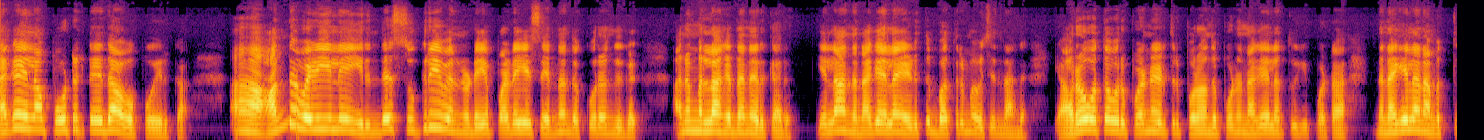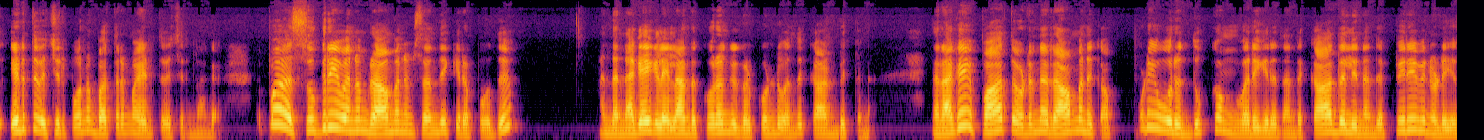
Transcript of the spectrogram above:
நகையெல்லாம் போட்டுக்கிட்டே தான் அவள் போயிருக்கா. அந்த வழியிலே இருந்த சுக்ரீவனுடைய படையை சேர்ந்த அந்த குரங்குகள். அனுமெல்லாம் அங்கே தானே இருக்காரு. எல்லாம் அந்த நகையெல்லாம் எடுத்து பத்திரமா வச்சுருந்தாங்க. யாரோ ஒருத்த ஒரு பொண்ணை எடுத்துகிட்டு போகிறோம் அந்த பொண்ணு நகையெல்லாம் தூக்கி போட்டா இந்த நகையெல்லாம் நம்ம து- எடுத்து வச்சிருப்போம்னு பத்திரமா எடுத்து வச்சிருந்தாங்க. இப்போ சுக்ரீவனும் ராமனும் சந்திக்கிற போது அந்த நகைகளை எல்லாம் அந்த குரங்குகள் கொண்டு வந்து காண்பித்தன. இந்த நகையை பார்த்த உடனே ராமனுக்கு அப்படி ஒரு துக்கம் வருகிறது. அந்த காதலின் அந்த பிரிவினுடைய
